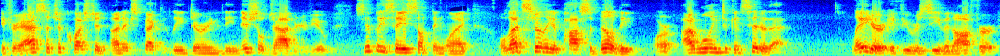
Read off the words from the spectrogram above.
If you're asked such a question unexpectedly during the initial job interview, simply say something like, Well, that's certainly a possibility, or I'm willing to consider that. Later, if you receive an offer,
